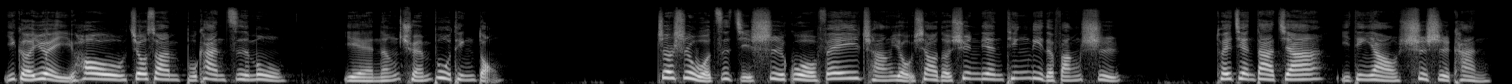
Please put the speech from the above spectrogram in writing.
一个月以后，就算不看字幕，也能全部听懂。这是我自己试过非常有效的训练听力的方式，推荐大家一定要试试看。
